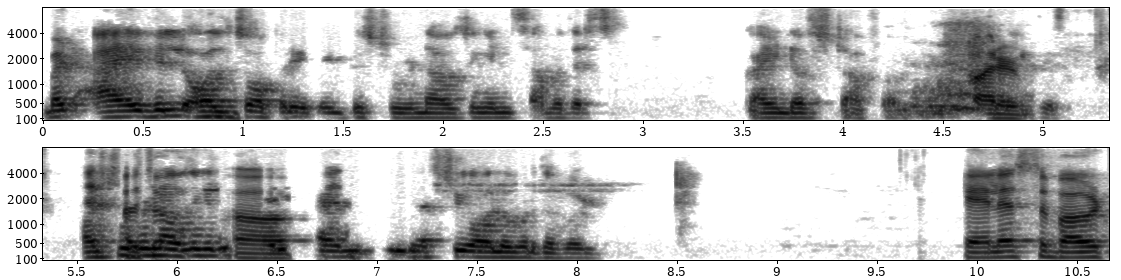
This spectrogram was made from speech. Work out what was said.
but i will hmm. also operate into student housing and some other kind of stuff on like this. and student also, housing is uh, an industry all over the world tell us about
